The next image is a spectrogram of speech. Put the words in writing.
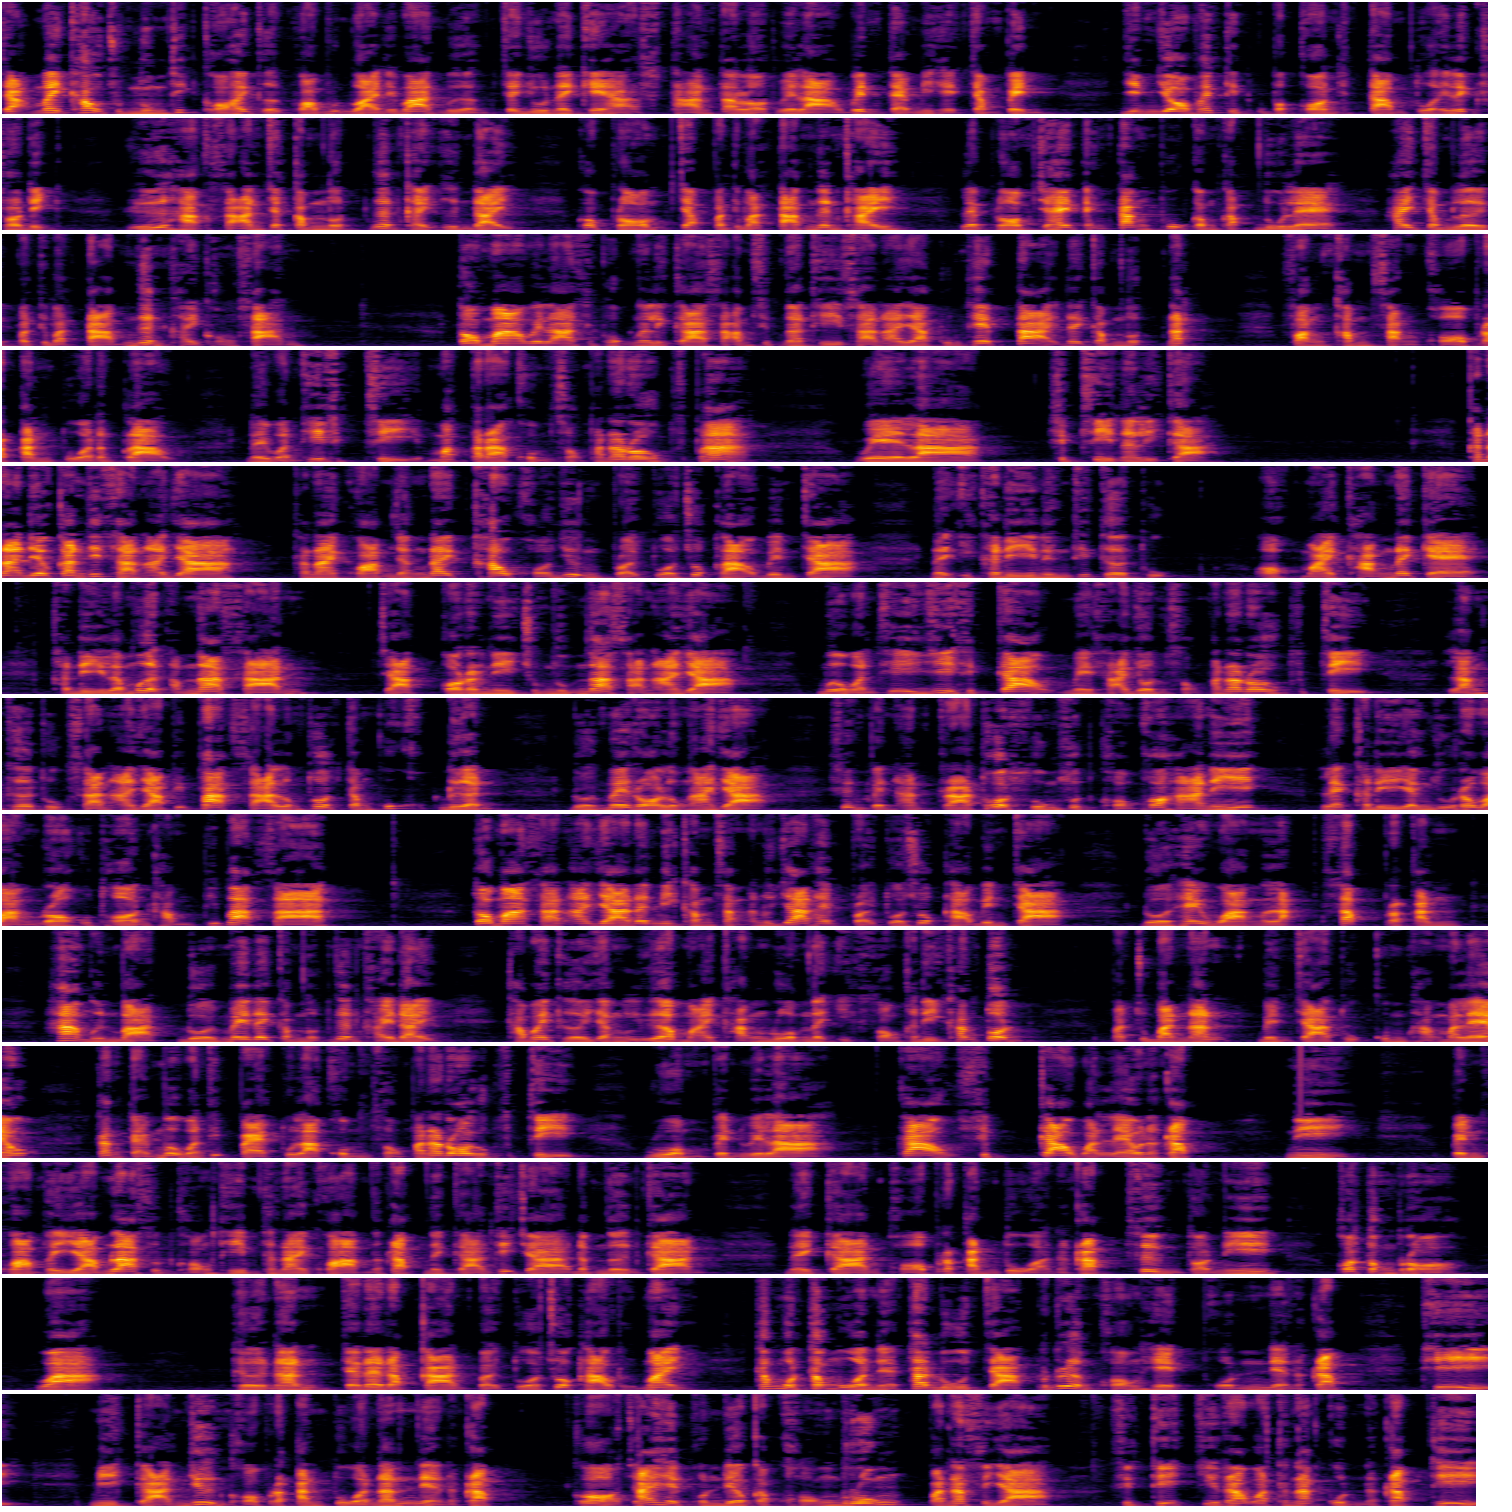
จะไม่เข้าชุมนุมที่ก่อให้เกิดความวุ่นวายในบ้านเมือง จะอยู่ในเคหสถานตลอดเวลาเว้นแต่มีเหตุจำเป็น ยินยอมให้ติดอุปกรณ์ติดตามตัวอิเล็กทรอนิกส์หรือหากศาลจะกำหนดเงื่อนไขอื่นใด ก็พร้อมจะปฏิบัติตามเงื่อนไข และพร้อมจะให้แต่งตั้งผู้กำกับดูแล ให้จำเลยปฏิบัติตามเงื่อนไขของศาลต่อมาเวลา 16นาฬิกา30นาทีศาลอาญากรุงเทพใต้ได้กำหนดนัด ฟังคำสั่งขอประกันตัวดังกล่าว ในวันที่ 14 มกราคม 2565 เวลา 14 นาฬิกา ขณะเดียวกันที่ศาลอาญา ทนายความยังได้เข้าขอยื่นปล่อยตัวชั่วคราวเบนจา ในอีกคดีหนึ่งที่เธอถูกออกหมายขังได้แก่ คดีละเมิดอำนาจศาลจากกรณีชุมนุมหน้าศาลอาญา เมื่อวันที่ 29 เมษายน 2564 หลังเธอถูกศาลอาญาพิพากษาลงโทษจำคุก 6 เดือน โดยไม่รอลงอาญา ซึ่งเป็นอัตราโทษสูงสุดของข้อหานี้ และคดียังอยู่ระหว่างรออุทธรณ์คำพิพากษา ต่อมาศาลอาญาได้มีคำสั่งอนุญาตให้ปล่อยตัวชั่วคราวเบนจา โดยให้วางหลักทรัพย์ประกัน 50,000 บาท โดยไม่ได้กำหนดเงื่อนไขใดทำให้เธอยังเหลือหมายขังรวมในอีก 2 คดีข้างต้น ปัจจุบันนั้นเบนจาถูกคุมขังมาแล้ว ตั้งแต่เมื่อวันที่ 8 ตุลาคม 2564 รวมเป็นเวลา 99 วันแล้วนะครับ นี่เป็นความพยายามล่าสุดของทีมทนายความนะครับในการที่จะดำเนินการในการขอประกันตัวนะครับ ซึ่งตอนนี้ ก็ต้องรอว่าเธอนั้นจะได้รับการปล่อยตัวชั่วคราวหรือไม่ ทั้งหมดทั้งมวลเนี่ยถ้าดูจากเรื่องของเหตุผลเนี่ยนะครับ ที่มีการยื่นขอประกันตัวนั้นเนี่ยนะครับ ก็ใช้เหตุผลเดียวกับของรุ้งปนัสยา สิทธิจิรวัฒนกุลนะครับ ที่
